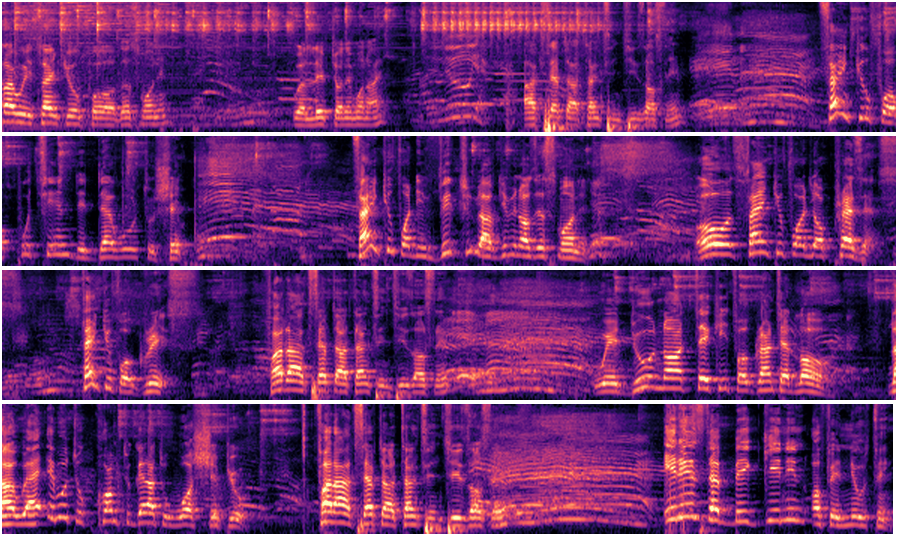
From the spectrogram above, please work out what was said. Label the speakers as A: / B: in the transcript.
A: Father, we thank you for this morning. We'll lift your name on high.
B: Hallelujah.
A: Accept our thanks in Jesus' name. Thank you for putting the devil to shame. Thank you for the victory you have given us this morning. Oh, thank you for your presence. Thank you for grace. Father, accept our thanks in Jesus' name. We do not take it for granted, Lord, that we are able to come together to worship you. Father, accept our thanks in Jesus' name. It is the beginning of a new thing.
